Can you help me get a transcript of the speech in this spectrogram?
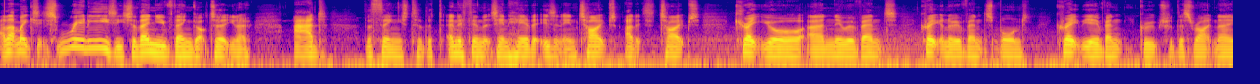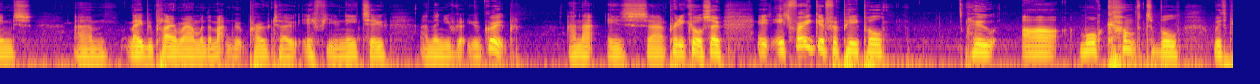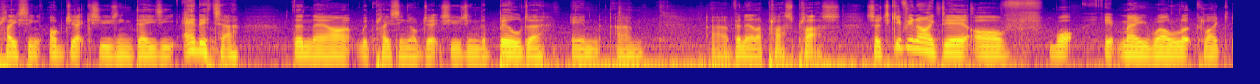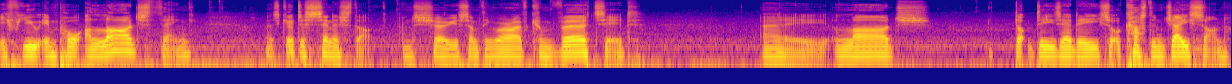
and that makes it really easy. So then you've then got to you know add the things to the anything that's in here that isn't in types, add it to types, create your uh, new event, create your new event spawn, create the event groups with the right names. Um, maybe play around with the map group proto if you need to, and then you've got your group and that is uh, pretty cool. So it, it's very good for people who are more comfortable with placing objects using DayZ Editor than they are with placing objects using the builder in um, uh, Vanilla++. Plus. So to give you an idea of what it may well look like if you import a large thing, let's go to Sinystok and show you something where I've converted a large .dze sort of custom JSON.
